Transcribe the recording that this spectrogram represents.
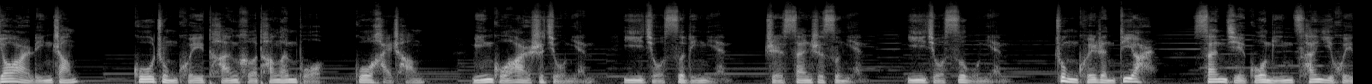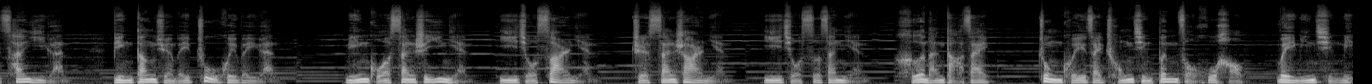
幺二零章，郭仲奎弹劾汤恩伯、郭海长。民国二十九年（一九四零年）至三十四年（一九四五年），仲奎任第二、三届国民参议会参议员，并当选为驻会委员。民国三十一年（一九四二年）至三十二年（一九四三年），河南大灾，仲奎在重庆奔走呼号，为民请命。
